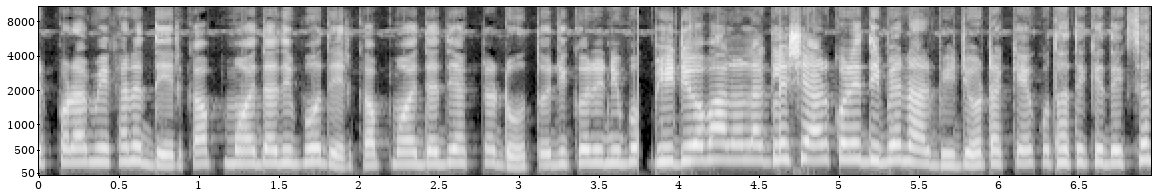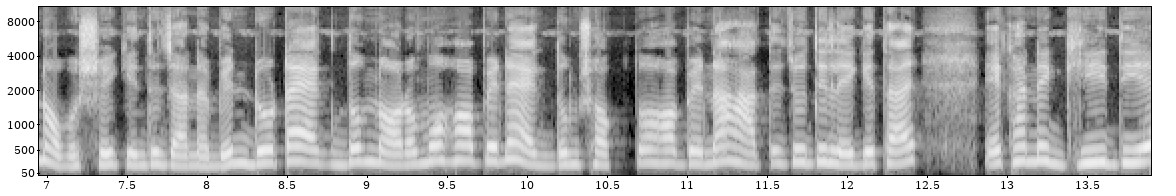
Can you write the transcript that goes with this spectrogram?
এরপর আমি এখানে দেড় কাপ ময়দা দিব, দেড় কাপ ময়দা দিয়ে একটা ডো তৈরি করে নিব। ভিডিও ভালো লাগলে শেয়ার করে দিবেন। আর ভিডিওটাকে কোথা থেকে দেখছেন অবশ্যই কিন্তু জানাবেন। ডোটা একদম নরমও হবে না, একদম শক্ত হবে না। হাতে যদি লেগে থাকে, এখানে ঘি দিয়ে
